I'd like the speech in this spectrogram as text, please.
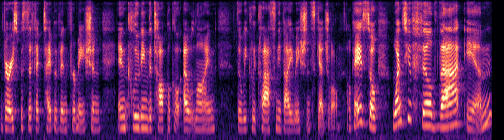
very specific type of information, including the topical outline, the weekly class and evaluation schedule. Okay, so once you've filled that in,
